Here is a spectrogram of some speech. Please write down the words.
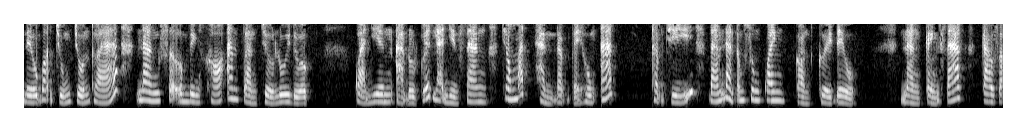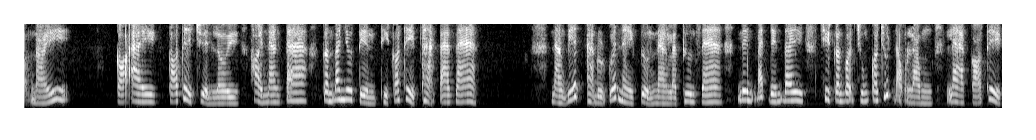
Nếu bọn chúng trốn thoá, nàng sợ mình khó an toàn trở lui được. Quả nhiên, ả đột quyết lại nhìn sang, Trong mắt hẳn đậm vẻ hung ác. Thậm chí, đám đàn ông xung quanh còn cười đều. Nàng cảnh giác, cao giọng nói, Có ai có thể chuyển lời, hỏi nàng ta cần bao nhiêu tiền thì có thể thả ta ra? Nàng biết ả đột quyết này tưởng nàng là thương gia, Nên bắt đến đây, Chỉ cần bọn chúng có chút động lòng Là có thể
